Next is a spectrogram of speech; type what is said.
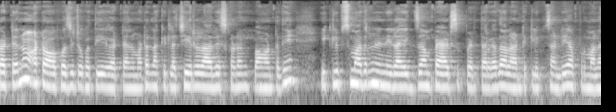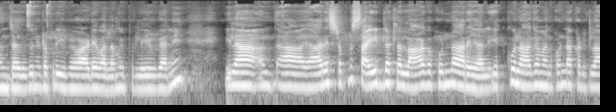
కట్టాను అటు ఆపోజిట్ ఒక తీగ కట్టాను అనమాట నాకు ఇట్లా చీరలు ఆరేసుకోవడానికి బాగుంటుంది. ఈ క్లిప్స్ మాత్రం నేను ఇలా ఎగ్జామ్ ప్యాడ్స్ పెడతారు కదా అలాంటి క్లిప్స్ అండి. అప్పుడు మనం చదువుకునేటప్పుడు ఇవి వాడేవాళ్ళం ఇప్పుడు లేవు కానీ ఇలా ఆరేసేటప్పుడు సైడ్లు అట్లా లాగకుండా ఆరేయాలి. ఎక్కువ లాగామనుకోండి అక్కడ ఇట్లా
